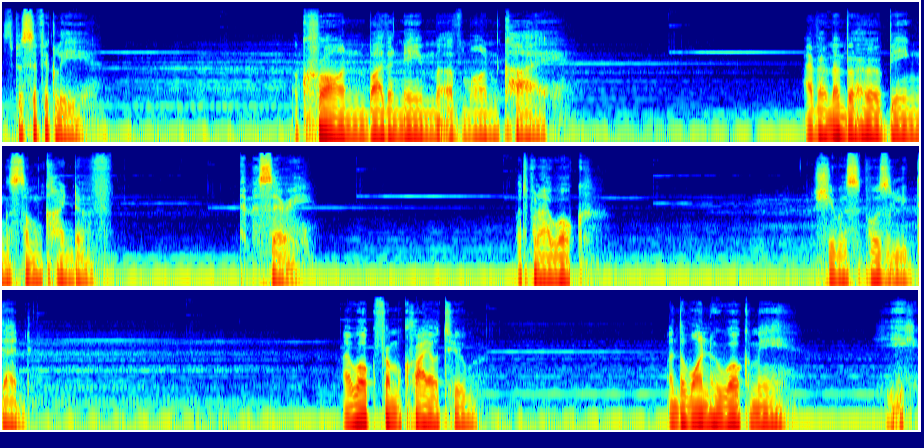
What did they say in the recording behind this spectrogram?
Specifically, a Kron by the name of Mon Kai. I remember her being some kind of emissary. But when I woke, she was supposedly dead. I woke from a cryotube and the one who woke me, he.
